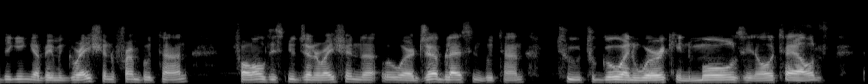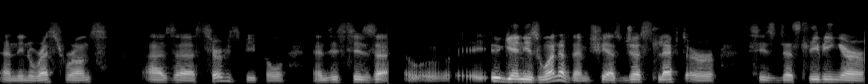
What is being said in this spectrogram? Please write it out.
beginning of immigration from Bhutan for all this new generation uh, who are jobless in Bhutan to to go and work in malls, in hotels, and in restaurants as uh, service people. And this is uh, again is one of them. She has just left her. She's just leaving her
